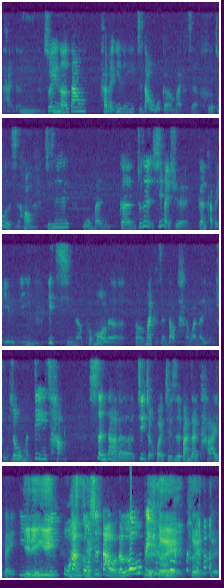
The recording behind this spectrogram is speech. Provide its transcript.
台的，嗯，所以呢，当台北一零一知道我跟麦克森合作的时候，其实我们跟就是新美学跟台北一零一一起呢，promote 了呃麦克森到台湾的演出，所以我们第一场盛大的记者会其实是办在台北一零一办公室大楼的 lobby，对对对，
